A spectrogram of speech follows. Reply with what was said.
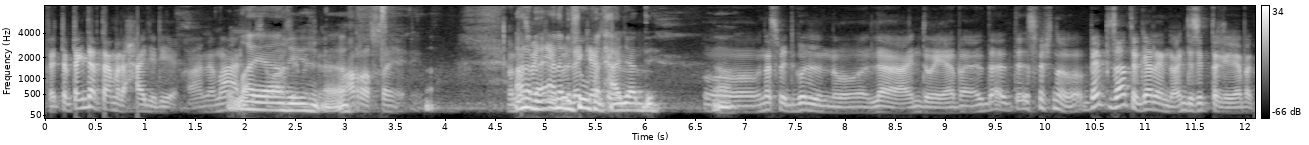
فأنت بتقدر تعمل الحاجة دي. يعني. أنا ما والله يا أخي معرف يعني. أنا أنا بشوف الحاجات دي. وناس بتقول إنه لا عنده غيابات اسمه شنو؟ بيب ذاته قال إنه عنده ست غيابات.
